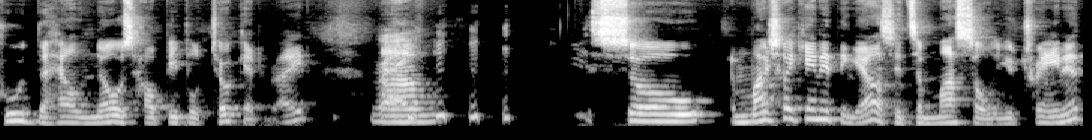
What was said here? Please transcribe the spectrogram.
who the hell knows how people took it, right? Right. Um, so much like anything else, it's a muscle. You train it.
